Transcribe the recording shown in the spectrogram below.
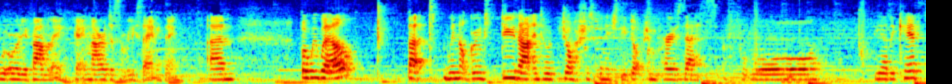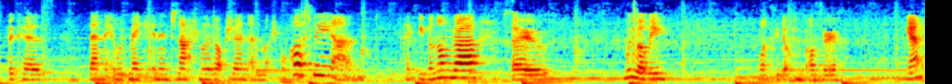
we're already a family. Getting married doesn't really say anything. Um, but we will. But we're not going to do that until Josh has finished the adoption process for the other kids because then it would make it an international adoption and much more costly and take even longer. So we will be once the adoption's gone through. Yeah?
